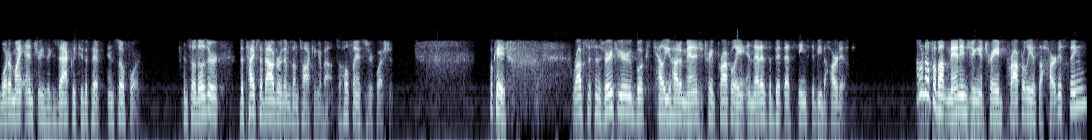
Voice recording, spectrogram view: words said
What are my entries exactly to the pip? And so forth. And so those are the types of algorithms I'm talking about. So hopefully answers your question. Okay. Rob Systems, very few books tell you how to manage a trade properly, and that is the bit that seems to be the hardest. I don't know if about managing a trade properly is the hardest thing.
